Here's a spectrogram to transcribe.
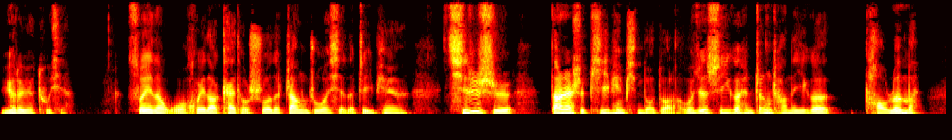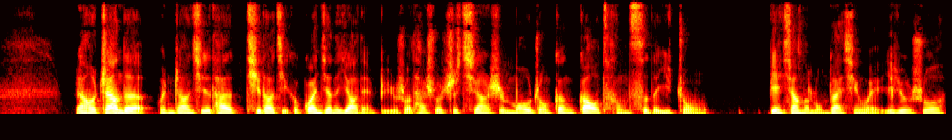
越来越凸显，所以呢，我回到开头说的张卓写的这一篇，其实是当然是批评拼多多了。我觉得是一个很正常的一个讨论嘛。然后这样的文章，其实他提到几个关键的要点，比如说他说实际上是某种更高层次的一种变相的垄断行为，也就是说，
